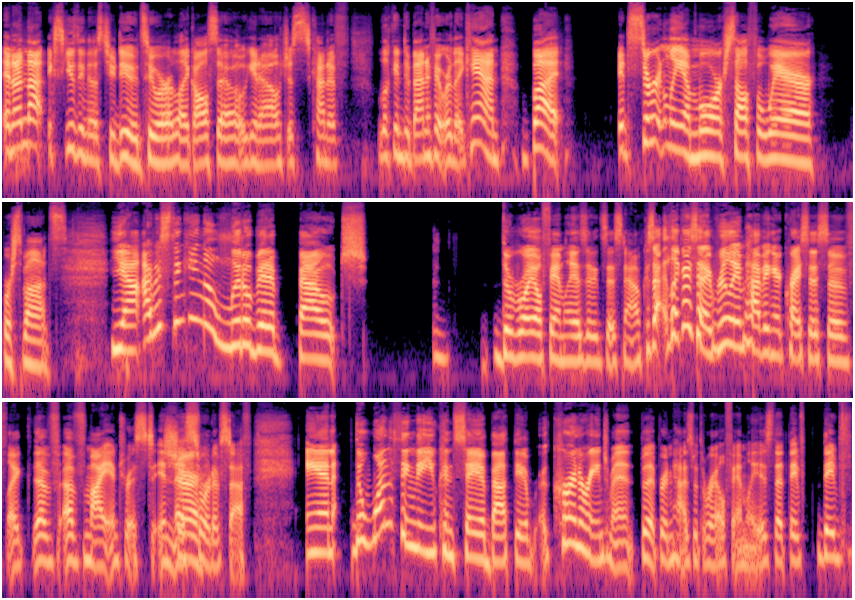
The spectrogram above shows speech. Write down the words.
And I'm not excusing those two dudes who are like also, you know, just kind of looking to benefit where they can. But it's certainly a more self aware response. Yeah, I was thinking a little bit about the royal family as it exists now because like I said I really am having a crisis of like of of my interest in Sure. this sort of stuff. And the one thing that you can say about the current arrangement that Britain has with the royal family is that they've they've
